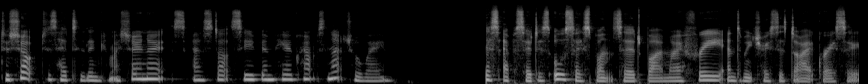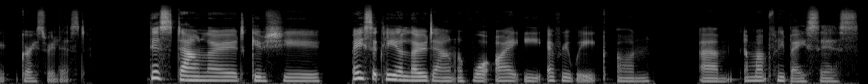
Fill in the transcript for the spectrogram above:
To shop, just head to the link in my show notes and start soothing period cramps the natural way. This episode is also sponsored by my free endometriosis diet grocery, grocery list. This download gives you basically a lowdown of what I eat every week on um, a monthly basis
